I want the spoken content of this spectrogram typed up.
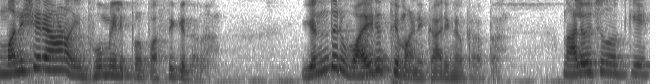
മനുഷ്യരാണോ ഈ ഭൂമിയിൽ ഇപ്പോൾ വസിക്കുന്നത്? എന്തൊരു വൈരുദ്ധ്യമാണ് ഈ കാര്യങ്ങൾക്കകത്ത്? ഒന്ന് ആലോചിച്ച് നോക്കിയേ.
